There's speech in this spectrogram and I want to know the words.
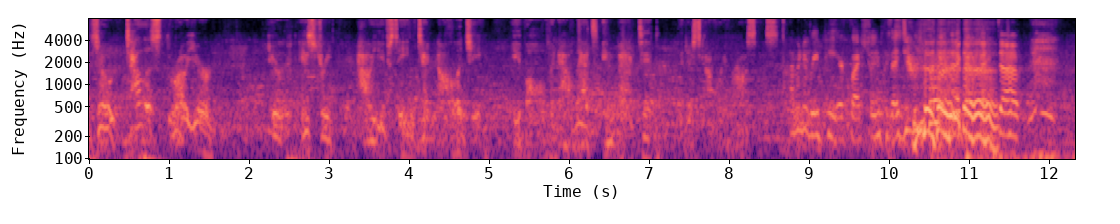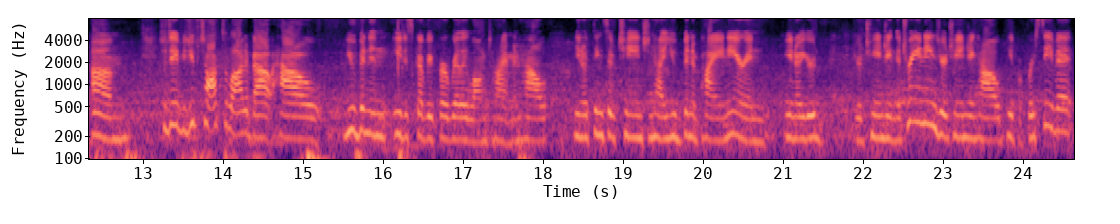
So tell us throughout your your history how you've seen technology evolve and how that's impacted the discovery process. I'm going to repeat your question because I don't know if I picked up. Um, so, David, you've talked a lot about how you've been in e-discovery for a really long time and how you know things have changed and how you've been a pioneer and you know you're you're changing the trainings you're changing how people perceive it.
